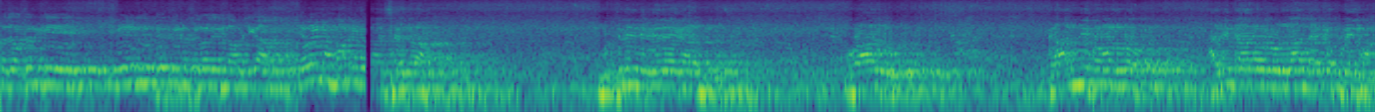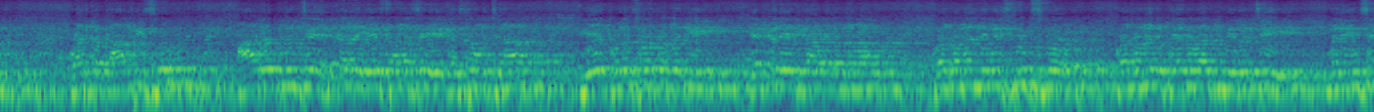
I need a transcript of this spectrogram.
ప్రతి ఒక్కరికి పేర్లు పేరు పేరు పిలవలేదు కాబట్టి ఎవరైనా మాట్లాడే అవకాశంగా ముత్తినేని వీరయ్య గారు వారు గాంధీ భవన్లో అధికారులు ఉన్నా లేకపోయినా వారికి ఒక ఆఫీసు ఆ రోజు నుంచే ఎక్కడ ఏ సమస్య ఏ కష్టం వచ్చినా ఏ కుల సోదరులకి ఎక్కడ ఏది కావాలన్నా కొంతమంది ఇన్స్టిట్యూట్స్లో కొంతమంది పేదవారికి మీరు వచ్చి మరి ఇన్స్ట్రక్షన్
